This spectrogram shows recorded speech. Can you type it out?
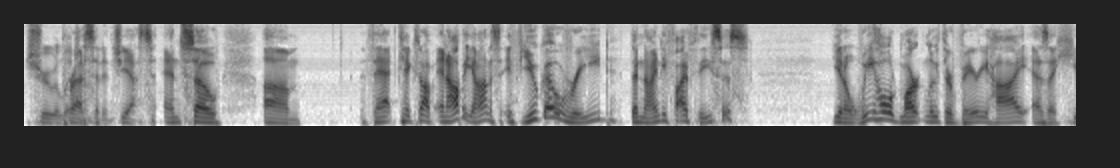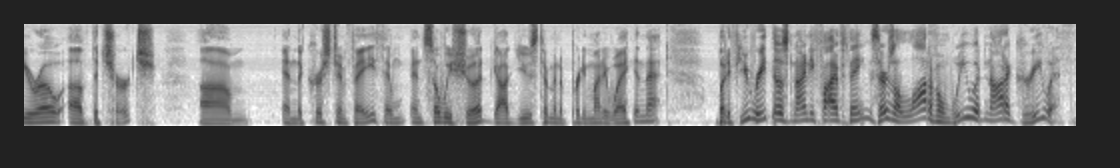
True religion. precedents. Yes, and so um, that kicked off. And I'll be honest, if you go read the 95 Thesis, you know, we hold Martin Luther very high as a hero of the church um, and the Christian faith, and, and so we should. God used him in a pretty mighty way in that. But if you read those 95 things, there's a lot of them we would not agree with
